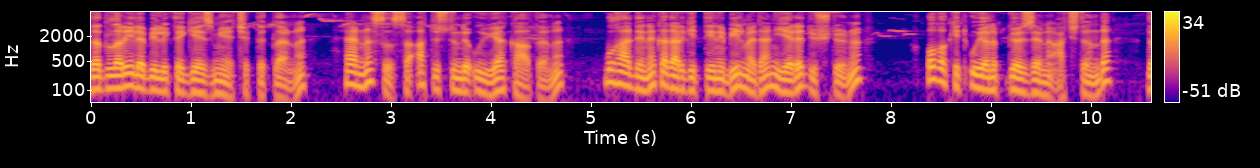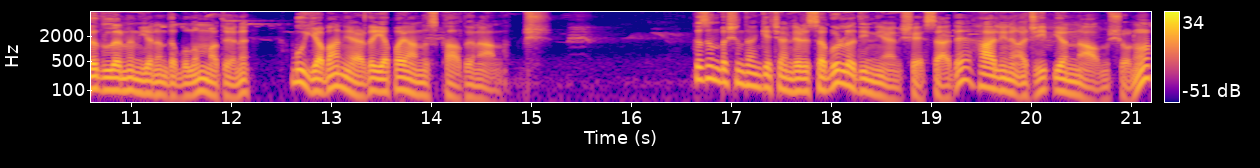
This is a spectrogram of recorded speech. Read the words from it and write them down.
dadılarıyla birlikte gezmeye çıktıklarını, her nasılsa at üstünde uyuyakaldığını, bu halde ne kadar gittiğini bilmeden yere düştüğünü, o vakit uyanıp gözlerini açtığında dadılarının yanında bulunmadığını, bu yaban yerde yapayalnız kaldığını anlatmış. Kızın başından geçenleri sabırla dinleyen şehzade halini acıyıp yanına almış onu,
